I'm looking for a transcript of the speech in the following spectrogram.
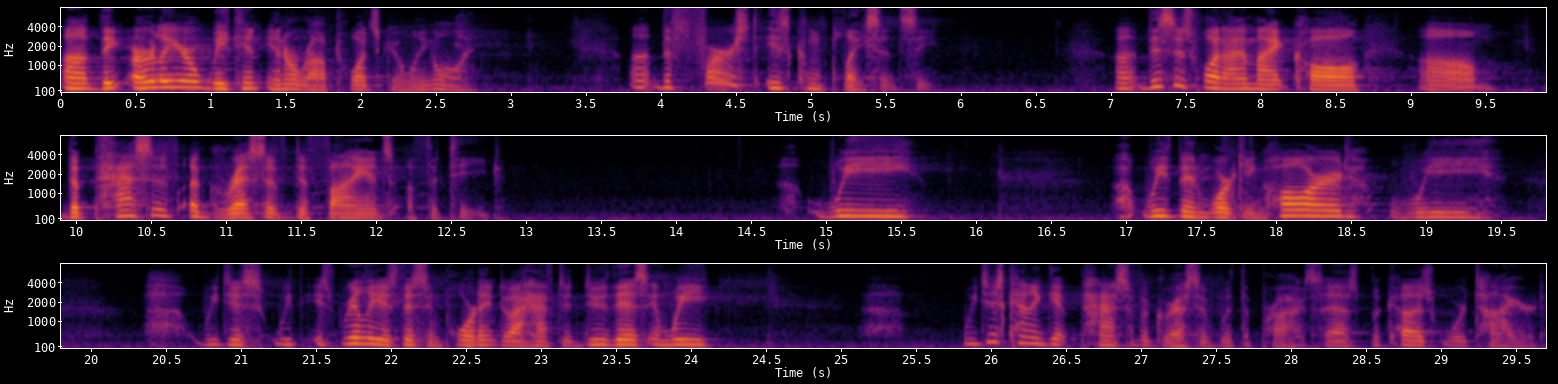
uh, the earlier we can interrupt what's going on. Uh, the first is complacency. Uh, this is what I might call um, the passive aggressive defiance of fatigue. We, we've been working hard. We, we just, we, really is this important? Do I have to do this? And we, we just kind of get passive aggressive with the process because we're tired.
